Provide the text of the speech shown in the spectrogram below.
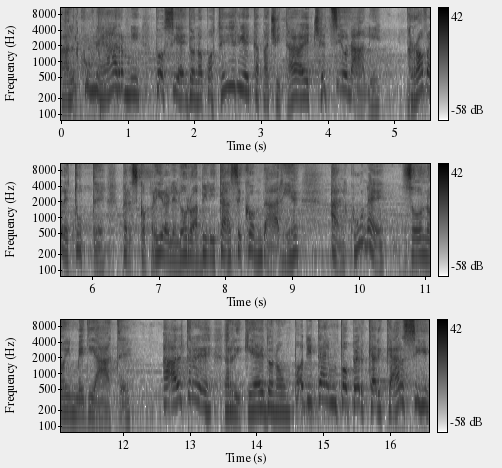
Alcune armi possiedono poteri e capacità eccezionali. Provale tutte per scoprire le loro abilità secondarie. Alcune sono immediate, altre richiedono un po' di tempo per caricarsi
